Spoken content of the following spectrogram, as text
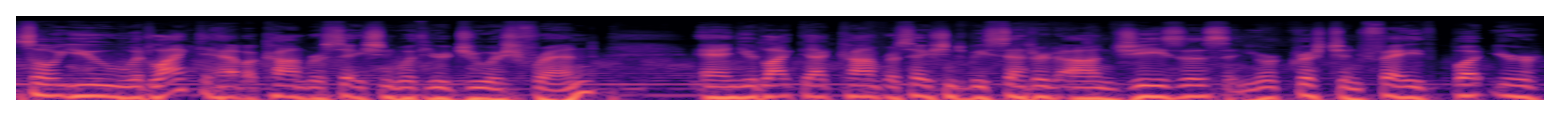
So, you would like to have a conversation with your Jewish friend, and you'd like that conversation to be centered on Jesus and your Christian faith, but you're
